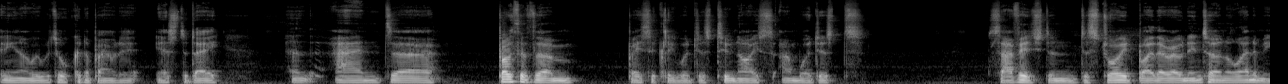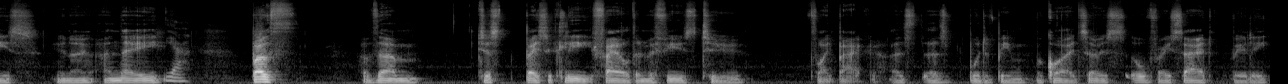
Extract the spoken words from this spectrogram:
you know, we were talking about it yesterday, and and uh, both of them basically were just too nice and were just savaged and destroyed by their own internal enemies. You know, and they Yeah. both of them just basically failed and refused to fight back as as would have been required. So it's all very sad, really.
